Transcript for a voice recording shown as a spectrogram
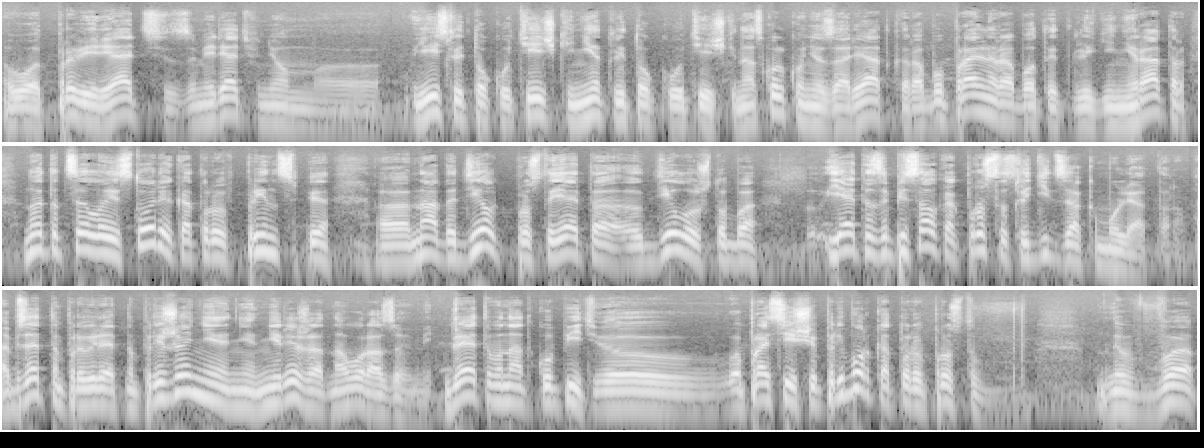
вот, проверять, замерять в нем, э, есть ли ток утечки, нет ли тока утечки, насколько у него зарядка, рабо, правильно работает ли генератор. Но это целая история, которую, в принципе, э, надо делать. Просто я это делаю, чтобы... Я это записал, как просто следить за аккумулятором. Обязательно проверять напряжение не, не реже одного раза в месяц. Для этого надо купить э, простейший прибор, который просто в, в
